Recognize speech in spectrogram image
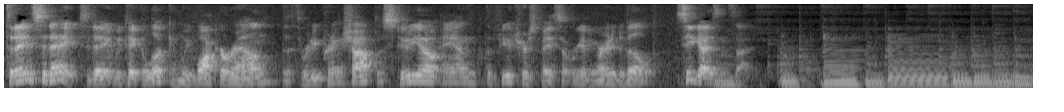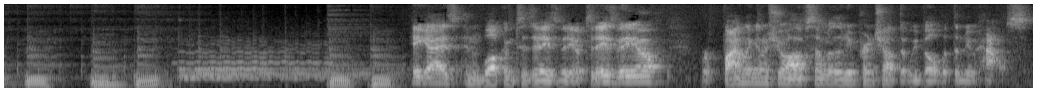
Today's today. Today we take a look and we walk around the 3D printing shop, the studio, and the future space that we're getting ready to build. See you guys inside. Hey guys, and welcome to today's video. Today's video, we're finally going to show off some of the new print shop that we built with the new house.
